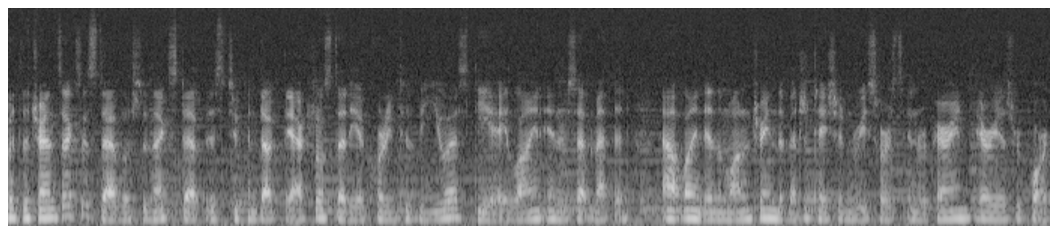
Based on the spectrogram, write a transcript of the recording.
With the transects established, the next step is to conduct the actual study according to the USDA line intercept method outlined in the Monitoring the Vegetation Resource in Riparian Areas report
